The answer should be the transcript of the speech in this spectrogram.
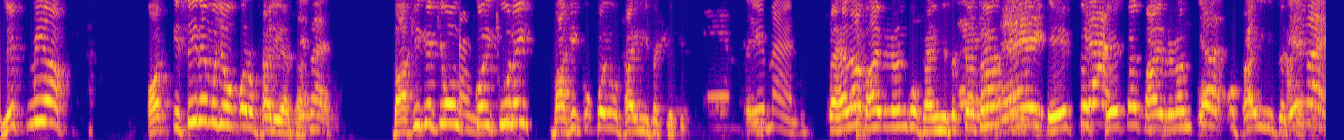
लिफ्ट मी अप और इसी ने मुझे ऊपर उठा लिया था. बाकी के क्यों कोई क्यों नहीं बाकी को कोई उठा ही नहीं सकते थे Amen. पहला भाई ब्रहण को उठा ही नहीं सकता था। एक से छह तक भाई ब्रहण को उठा ही नहीं सकता थे.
